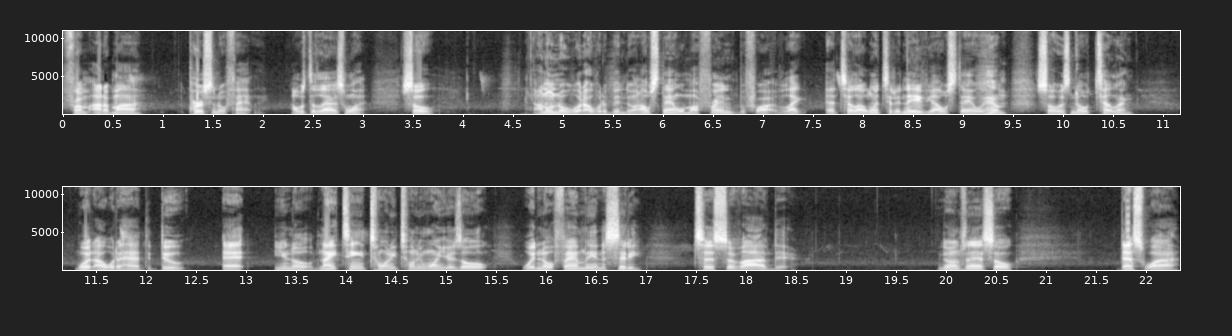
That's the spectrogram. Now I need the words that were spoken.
from out of my personal family. I was the last one. So I don't know what I would have been doing. I was staying with my friend before, I, like until I went to the Navy. I was staying with him. So it's no telling what I would have had to do at you know 19, 20, 21 years old with no family in the city to survive there. You know what I'm saying? So that's why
